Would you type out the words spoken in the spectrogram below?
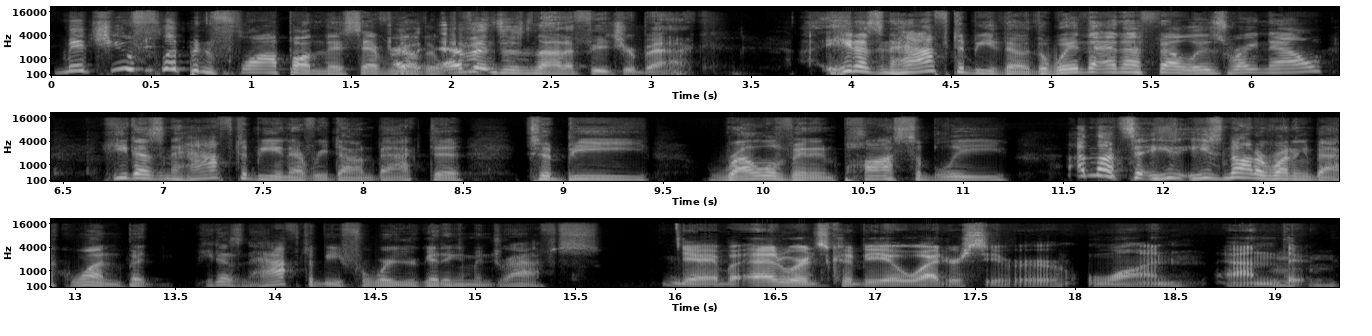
Mitch, you flip and flop on this every other week. Evans is not a feature back. He doesn't have to be though. The way the NFL is right now, he doesn't have to be an every down back to to be relevant and possibly. I'm not saying he, he's not a running back one, but he doesn't have to be for where you're getting him in drafts. Yeah, but Edwards could be a wide receiver one and the Mhm.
